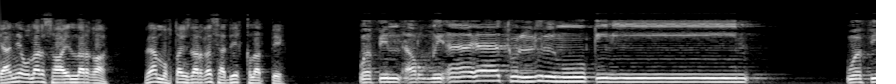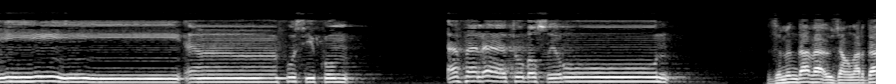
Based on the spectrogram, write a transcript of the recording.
Ya'ni ular soillarga va muhtojlarga sadiq qiladi. وفي الأرض آيات للموقنين وفي أنفسكم أفلا تبصرون Ziminda va o'zanglarda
